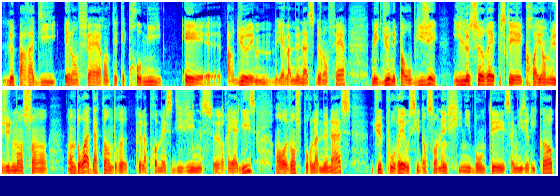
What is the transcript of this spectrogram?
le paradis et l'enfer ont été promis et euh, par Dieu il y a la menace de l'enfer, mais Dieu n'est pas obligé. Il le serait parce que les croyants musulmans sont ont droit d'attendre que la promesse divine se réalise. En revanche, pour la menace, Dieu pourrait aussi, dans son infinie bonté et sa miséricorde,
